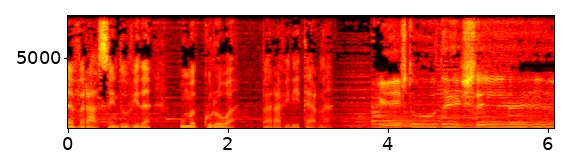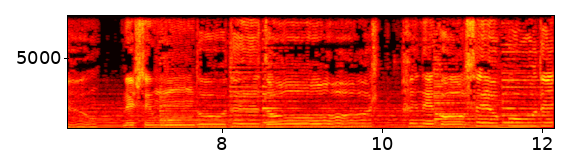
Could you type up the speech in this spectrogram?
haverá sem dúvida uma coroa para a vida eterna. Cristo desceu neste mundo de dor, renegou seu poder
